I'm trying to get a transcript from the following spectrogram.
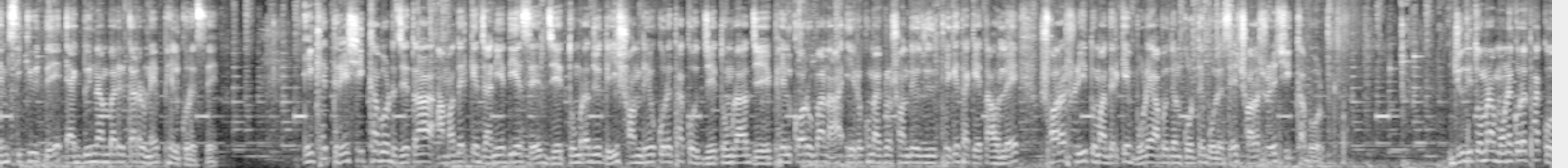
এমসিকিউতে এক দুই নাম্বারের কারণে ফেল করেছে। এই ক্ষেত্রে শিক্ষা বোর্ড যেটা আমাদেরকে জানিয়ে দিয়েছে যে তোমরা যদি সন্দেহ করে থাকো যে তোমরা যে ফেল করো বা না, এরকম একটা সন্দেহ যদি থেকে থাকে, তাহলে সরাসরি তোমাদেরকে বোর্ডে আবেদন করতে বলেছে সরাসরি শিক্ষা বোর্ড। যদি তোমরা মনে করে থাকো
